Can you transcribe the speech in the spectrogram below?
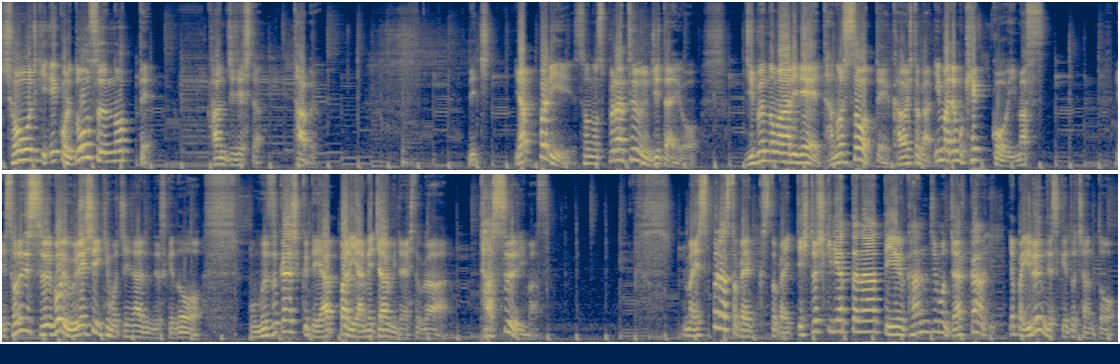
正直、え、これどうすんのって感じでした。多分。で、やっぱり、そのスプラトゥーン自体を自分の周りで楽しそうって買う人が今でも結構います。で、それですごい嬉しい気持ちになるんですけど、難しくてやっぱりやめちゃうみたいな人が多数います。まあ S プラスとか X とか言ってひとしきりやったなっていう感じも若干やっぱいるんですけどちゃんと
